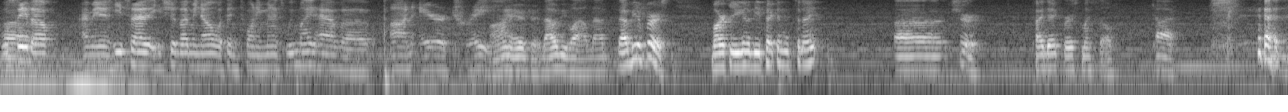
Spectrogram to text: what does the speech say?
we'll Uh, see, though. I mean, he said he should let me know within 20 minutes. We might have a on-air trade. On air trade. That would be wild. That that would be a first. Mark, are you gonna be picking tonight? Uh, sure. Ty Dick versus myself. Ty.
